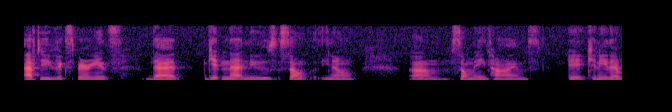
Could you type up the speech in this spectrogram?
after you've experienced that getting that news, so you know, um, so many times, it can either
